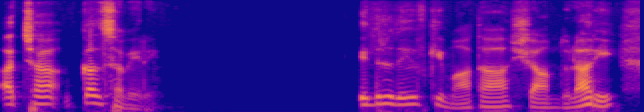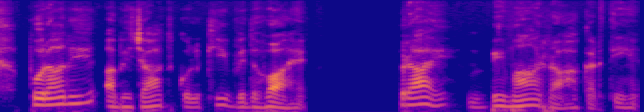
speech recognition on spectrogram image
अच्छा कल सवेरे। इंद्रदेव की माता श्याम दुलारी पुराने अभिजात कुल की विधवा हैं। प्राय बीमार रहा करती हैं,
